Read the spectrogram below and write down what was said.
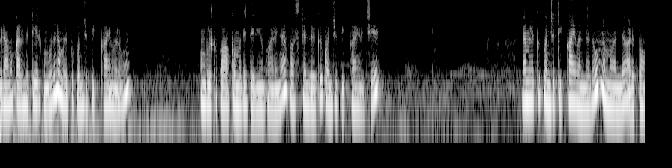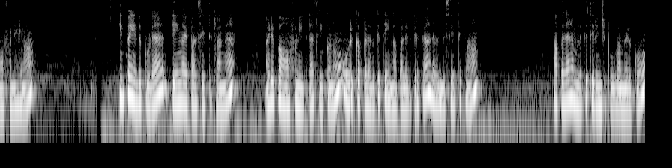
விடாமல் கலந்துகிட்டே இருக்கும்போது நம்மளுக்கு கொஞ்சம் திக்காயும் வரும். உங்களுக்கு பார்க்கும் போதே தெரியும் பாருங்கள் ஃபஸ்ட் இருந்ததுக்கு கொஞ்சம் திக்காயிருச்சு. நம்மளுக்கு கொஞ்சம் திக்காய் வந்ததும் நம்ம வந்து அடுப்பை ஆஃப் பண்ணிடலாம். இப்போ இது கூட தேங்காய் பால் சேர்த்துக்கலாங்க. அடுப்பை ஆஃப் பண்ணிட்டு தான் சேர்க்கணும். ஒரு கப் அளவுக்கு தேங்காய் பால் எடுத்துருக்கேன். அதை வந்து சேர்த்துக்கலாம். அப்போ தான் நம்மளுக்கு தெரிஞ்சு போகாமல் இருக்கும்.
